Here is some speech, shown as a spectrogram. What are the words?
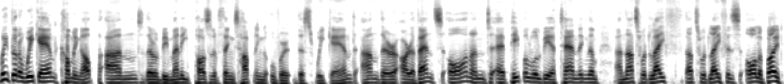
We've got a weekend coming up, and there will be many positive things happening over this weekend. And there are events on, and uh, people will be attending them. And that's what life—that's what life is all about.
